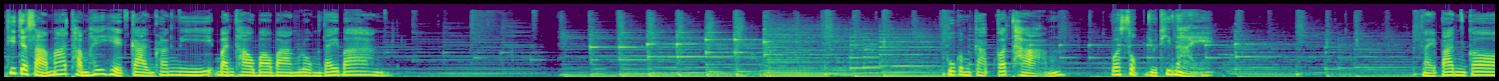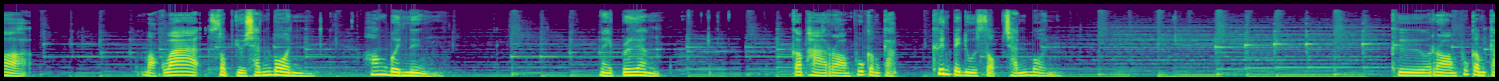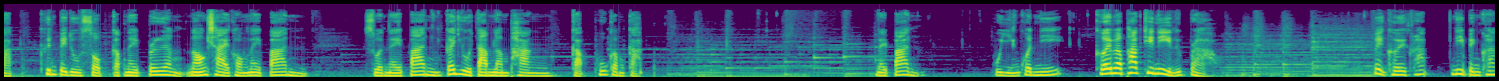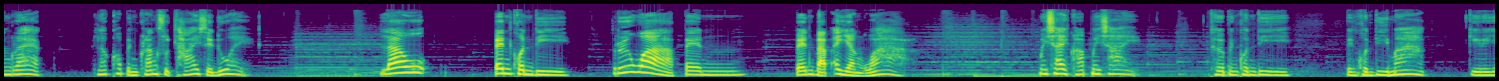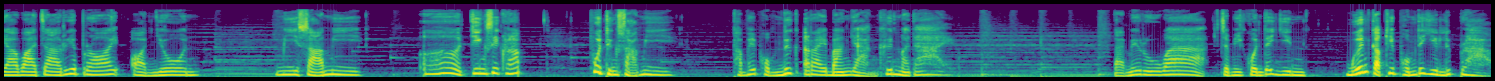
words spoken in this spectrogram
ที่จะสามารถทำให้เหตุการณ์ครั้งนี้บรรเทาเบาบางลงได้บ้าง ผู้กำกับก็ถามว่าศพอยู่ที่ไหนนายปั้นก็ บอกว่าศพอยู่ชั้นบน ห้องเบอร์หนึ่งในเปลื้อง ก็พารองผู้กำกับขึ้นไปดูศพชั้นบน คือรองผู้กำกับขึ้นไปดูศพกับนายเปลื้องน้องชายของนายปั้น ส่วนนายปั้นก็อยู่ตามลำพังกับผู้กำกับนายปั้น ผู้หญิงคนนี้เคยมาพักที่นี่หรือเปล่า ไม่เคยครับ นี่เป็นครั้งแรก แล้วก็เป็นครั้งสุดท้ายเสียด้วย แล้วเป็นคนดี หรือว่าเป็นเป็นแบบไอ้อย่างว่า ไม่ใช่ครับไม่ใช่ เธอเป็นคนดี เป็นคนดีมาก กิริยาวาจาเรียบร้อย อ่อนโยน มีสามี เออ จริงสิครับ พูดถึงสามีทำให้ผมนึกอะไรบางอย่างขึ้นมาได้ แต่ไม่รู้ว่าจะมีคนได้ยิน เหมือนกับที่ผมได้ยินหรือเปล่า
